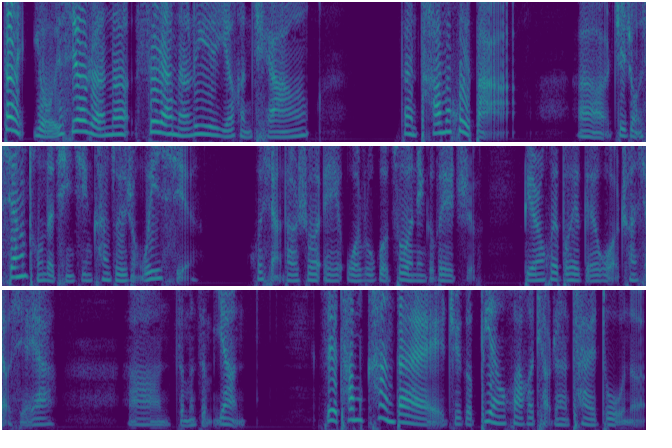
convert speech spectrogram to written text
但有一些人呢，虽然能力也很强，但他们会把呃这种相同的情境看作一种威胁，会想到说：哎，我如果坐那个位置，别人会不会给我穿小鞋呀？啊，怎么怎么样？所以他们看待这个变化和挑战的态度呢，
